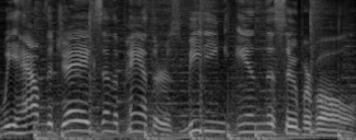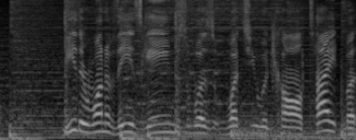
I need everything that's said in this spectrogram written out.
We have the Jags and the Panthers meeting in the Super Bowl. Neither one of these games was what you would call tight, but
